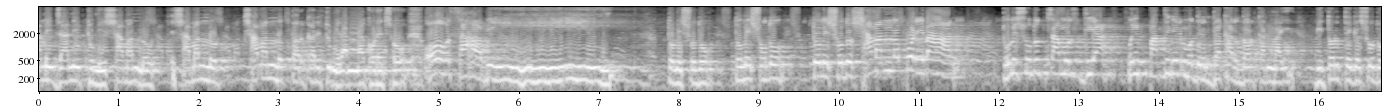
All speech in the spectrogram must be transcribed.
আমি জানি তুমি সামান্য সামান্য সামান্য তরকারি তুমি রান্না করেছ। ও সাহাবি তুমি শুধু তুমি শুধু তুমি শুধু সামান্য পরিমাণ, তুমি শুধু চামচ দিয়া ওই পাতিলের মধ্যে দেখার দরকার নাই, ভিতর থেকে শুধু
